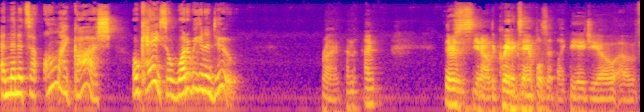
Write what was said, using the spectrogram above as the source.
And then it's a, oh my gosh, okay, so what are we going to do? right and i'm there's you know the great examples at like the AGO of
